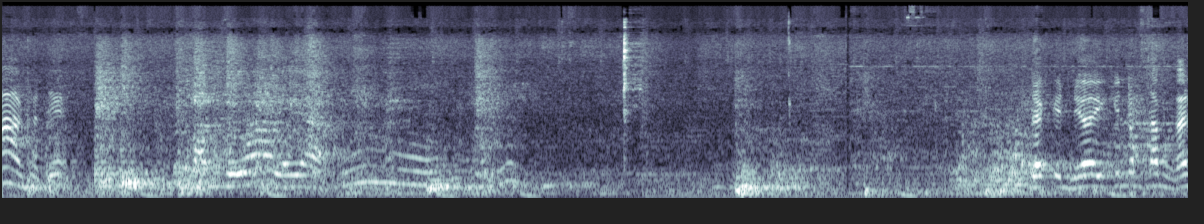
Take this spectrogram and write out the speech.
มากค่ะเจ๊ตำโคราชเลยอะอืมเด็กกินเยอะกินน้ำดำกัน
